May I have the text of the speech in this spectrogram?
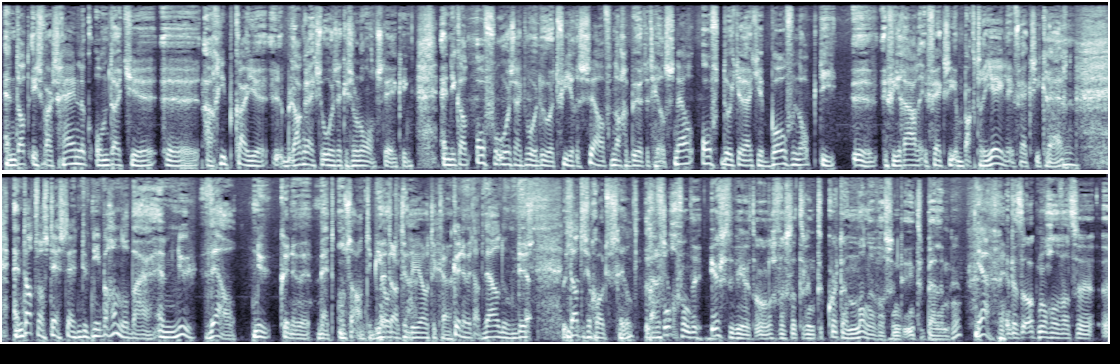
En dat is waarschijnlijk omdat je eh aan griep kan je. De belangrijkste oorzaak is een longontsteking. En die kan of veroorzaakt worden door het virus zelf, en dan gebeurt het heel snel. Of doordat je bovenop die eh, virale infectie een bacteriële infectie krijgt. En dat was destijds natuurlijk niet behandelbaar. En nu wel. Nu kunnen we met onze antibiotica. Met antibiotica. Kunnen we dat wel doen. Dus dat is een groot verschil. Het gevolg van de Eerste Wereldoorlog was dat er een tekort aan mannen was in de interbellum. Hè? Ja. En dat er ook nogal wat eh, eh,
